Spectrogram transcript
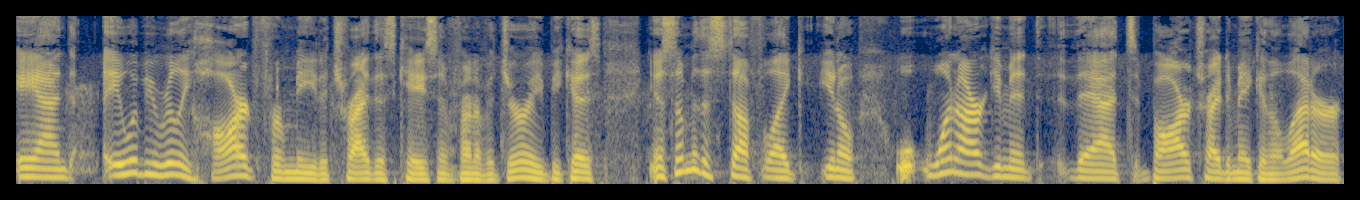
And it would be really hard for me to try this case in front of a jury because, you know, some of the stuff like, you know, one argument that Barr tried to make in the letter,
